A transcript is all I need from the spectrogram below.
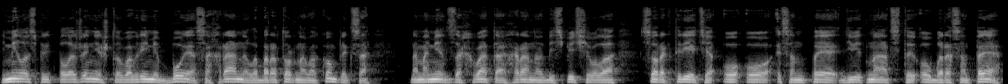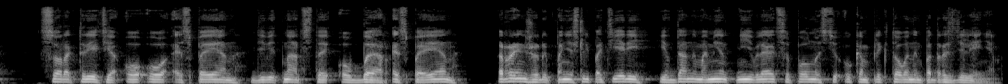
имелось предположение, что во время боя с охраной лабораторного комплекса на момент захвата охрану обеспечивала 43-я ОО СНП-19 ОБР СНП, 43-я ОО СПН, 19-й ОБР СПН, рейнджеры понесли потери и в данный момент не являются полностью укомплектованным подразделением.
